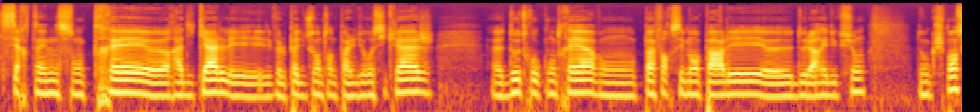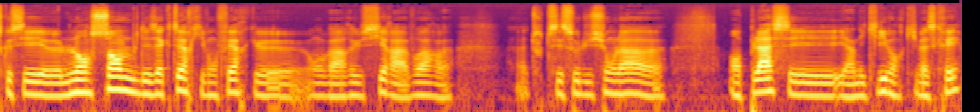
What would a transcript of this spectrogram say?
Certaines sont très radicales et ne veulent pas du tout entendre parler du recyclage. D'autres, au contraire, vont pas forcément parler de la réduction. Donc, je pense que c'est l'ensemble des acteurs qui vont faire que on va réussir à avoir toutes ces solutions-là en place et, un équilibre qui va se créer.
